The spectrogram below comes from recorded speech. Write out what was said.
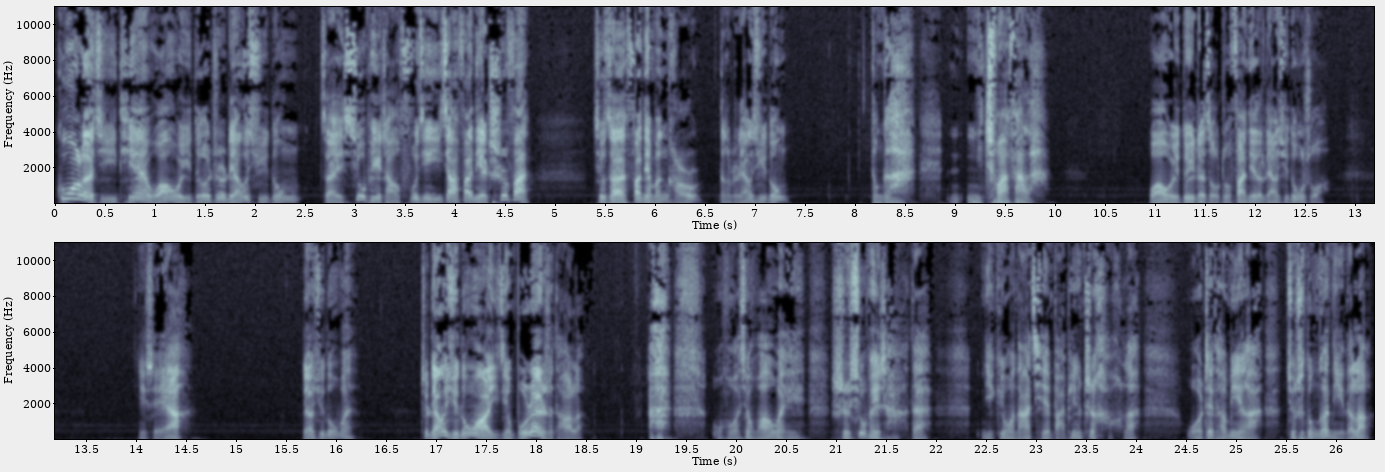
过了几天，王伟得知梁旭东在修配厂附近一家饭店吃饭，就在饭店门口等着梁旭东。东哥，你吃完饭了？王伟对着走出饭店的梁旭东说：“你谁呀？”梁旭东问。这梁旭东啊，已经不认识他了。啊，我叫王伟，是修配厂的。你给我拿钱把病治好了，我这条命啊，就是东哥你的了。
